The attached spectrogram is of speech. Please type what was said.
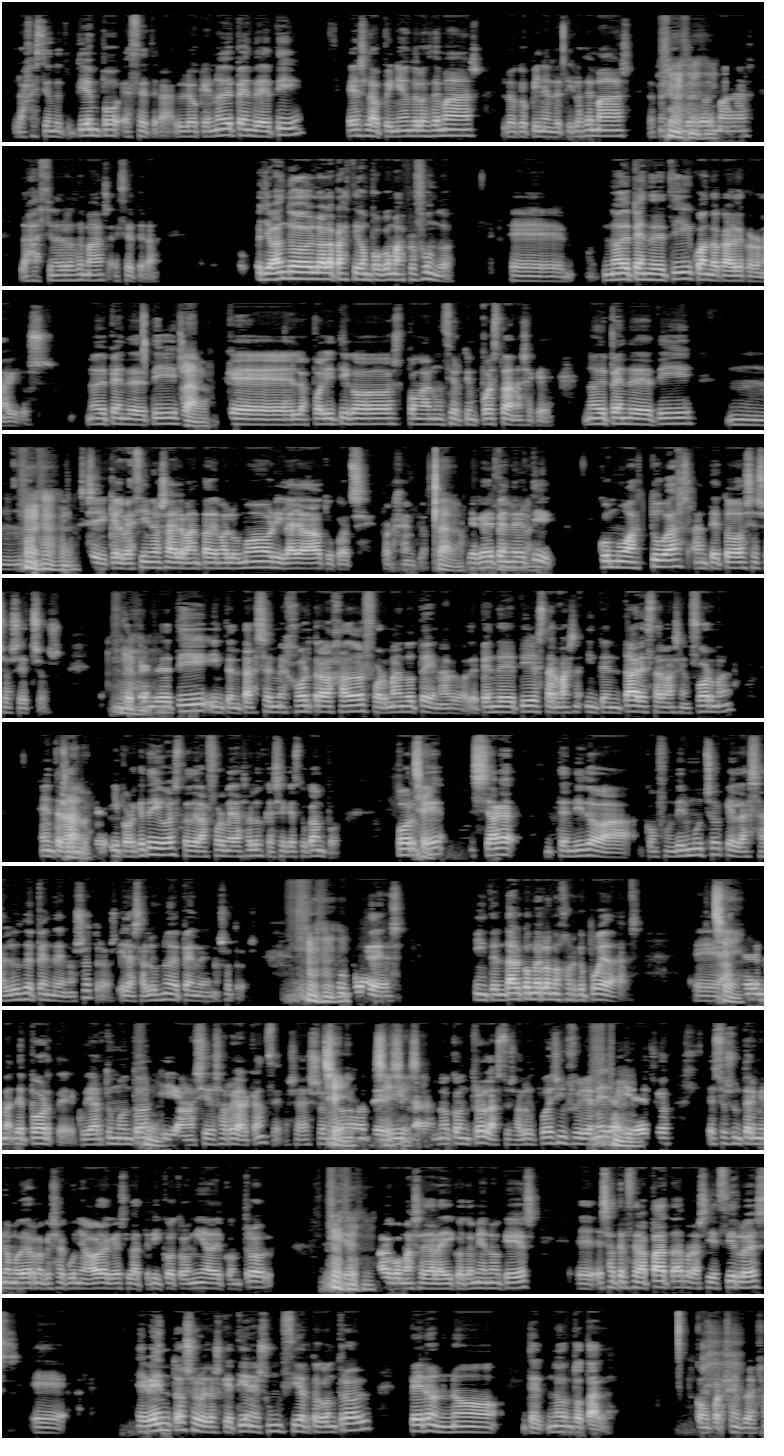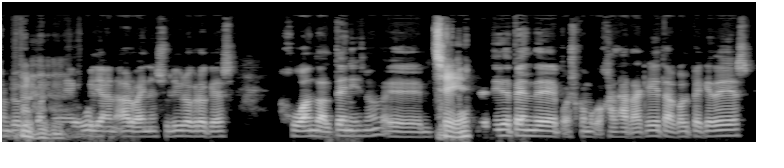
la gestión de tu tiempo, etc. Lo que no depende de ti es la opinión de los demás, lo que opinen de ti los demás, los pensamientos de los demás, las acciones de los demás, etc. Llevándolo a la práctica un poco más profundo, eh, no depende de ti cuando acabe el coronavirus. No depende de ti que los políticos pongan un cierto impuesto a no sé qué. No depende de ti mm, sí, que el vecino se haya levantado de mal humor y le haya dado tu coche, por ejemplo. Claro. ¿De qué depende de ti? cómo actúas ante todos esos hechos. Depende de ti intentar ser mejor trabajador formándote en algo. Depende de ti estar más, intentar estar más en forma entrenándote. ¿Y por qué te digo esto de la forma y la salud, que sé que es tu campo? Porque se ha tendido a confundir mucho que la salud depende de nosotros y la salud no depende de nosotros. Tú puedes intentar comer lo mejor que puedas, eh, hacer deporte, cuidarte un montón y aún así desarrollar cáncer. O sea, eso no te libra, no controlas tu salud, puedes influir en ella y de hecho esto es un término moderno que se acuña ahora que es la tricotomía del control, que es algo más allá de la dicotomía, ¿no? Que es eh, esa tercera pata, por así decirlo, es eh, eventos sobre los que tienes un cierto control, pero no, no total. Como por ejemplo, el ejemplo que pone William Arvine en su libro, creo que es jugando al tenis, ¿no? Eh, sí. De ti depende, pues, cómo cojas la raqueta, el golpe que des,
